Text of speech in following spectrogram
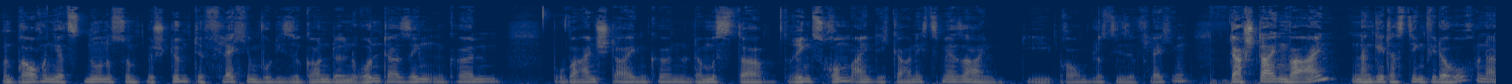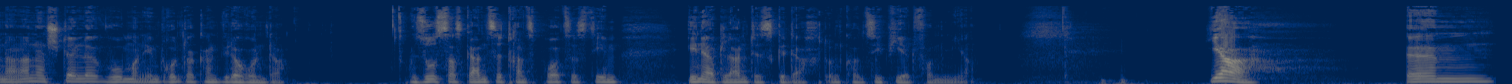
und brauchen jetzt nur noch so bestimmte Flächen, wo diese Gondeln runtersinken können, wo wir einsteigen können. Und da muss da ringsrum eigentlich gar nichts mehr sein. Die brauchen bloß diese Flächen. Da steigen wir ein und dann geht das Ding wieder hoch und an einer anderen Stelle, wo man eben runter kann, wieder runter. So ist das ganze Transportsystem in Atlantis gedacht und konzipiert von mir. Ja, ähm,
